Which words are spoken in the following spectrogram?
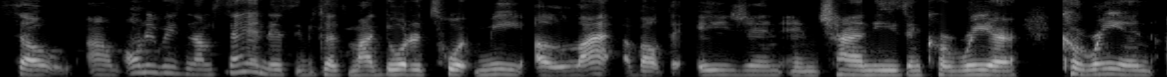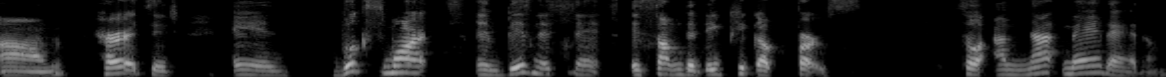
So, um, only reason I'm saying this is because my daughter taught me a lot about the Asian and Chinese and Korea, Korean um, heritage, and book smarts and business sense is something that they pick up first. So I'm not mad at them.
